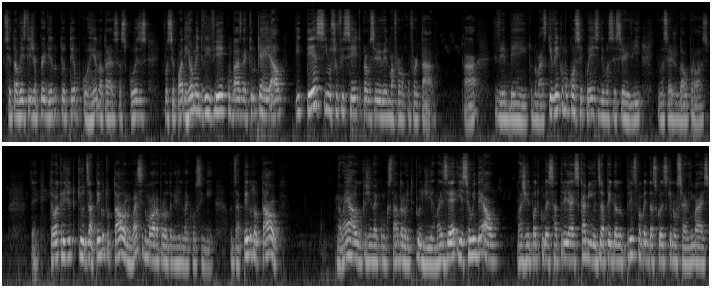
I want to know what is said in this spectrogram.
Você talvez esteja perdendo o teu tempo correndo atrás dessas coisas. Você pode realmente viver com base naquilo que é real e ter sim o suficiente para você viver de uma forma confortável, tá? Viver bem e tudo mais, que vem como consequência de você servir, de você ajudar o próximo. Né? Então eu acredito que o desapego total não vai ser de uma hora para outra que a gente vai conseguir. O desapego total não é algo que a gente vai conquistar da noite para o dia, mas é esse é o ideal. Mas a gente pode começar a trilhar esse caminho, desapegando principalmente das coisas que não servem mais,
